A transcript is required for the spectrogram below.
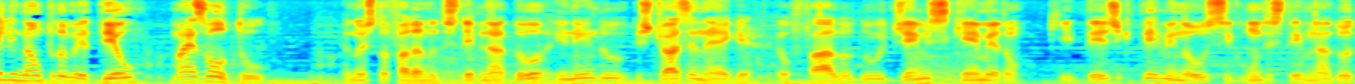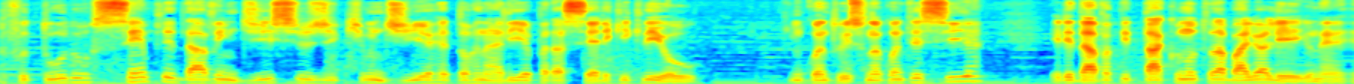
Ele não prometeu, mas voltou. Eu não estou falando do Exterminador e nem do Schwarzenegger. Eu falo do James Cameron, que desde que terminou o segundo Exterminador do Futuro, sempre dava indícios de que um dia retornaria para a série que criou. Enquanto isso não acontecia, ele dava pitaco no trabalho alheio, né?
